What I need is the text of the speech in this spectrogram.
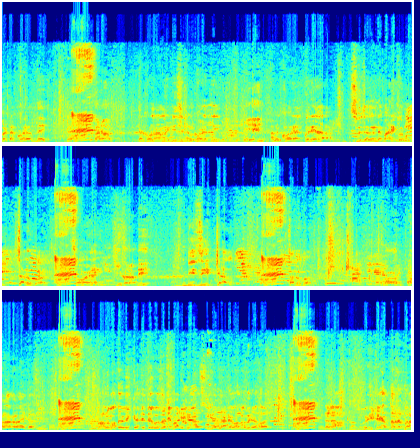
বেটা দে। দেখো না আমি ডিজিটাল খয়রাতি। কি? আমি খয়রাত করিয়া সুইজারল্যান্ডে বাড়ি করব। চালু কর। সময় নাই। কি খারাপ দি ডিজিটাল চালু কর খাড়া খাড়া আইতাছি ভালো মতো ভিক্ষা দিতে হবে জানি বাড়িটা সুইজারল্যান্ডে ভালো করে হয়। তাই না? বেশি টাকা ধরেন না?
